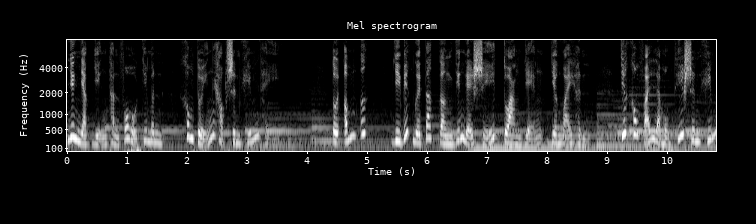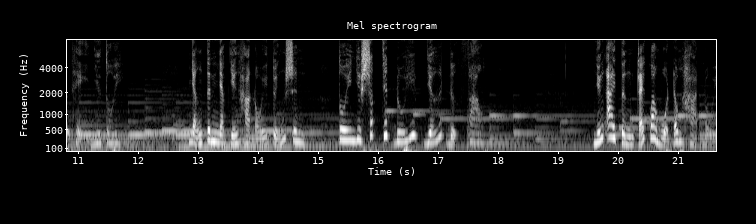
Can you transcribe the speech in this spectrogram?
nhưng nhạc viện thành phố hồ chí minh không tuyển học sinh khiếm thị. Tôi ấm ức vì biết người ta cần những nghệ sĩ toàn vẹn về ngoại hình, chứ không phải là một thí sinh khiếm thị như tôi. Nhận tin nhạc viện hà nội tuyển sinh, tôi như sắp chết đuối vớ được phao. Những ai từng trải qua mùa đông hà nội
